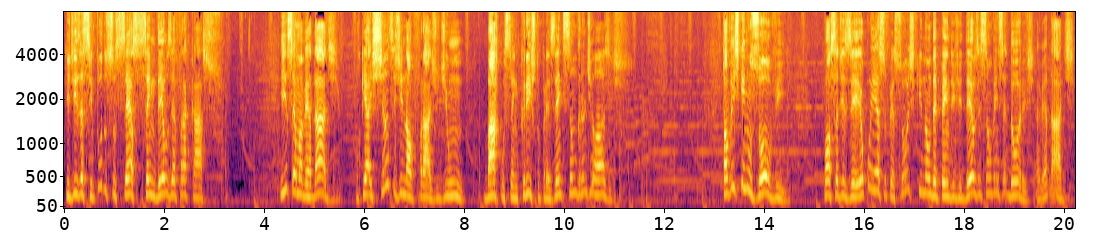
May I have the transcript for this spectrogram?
Que diz assim: todo sucesso sem Deus é fracasso. Isso é uma verdade, porque as chances de naufrágio de um barco sem Cristo presente são grandiosas. Talvez quem nos ouve possa dizer: Eu conheço pessoas que não dependem de Deus e são vencedoras. É verdade.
